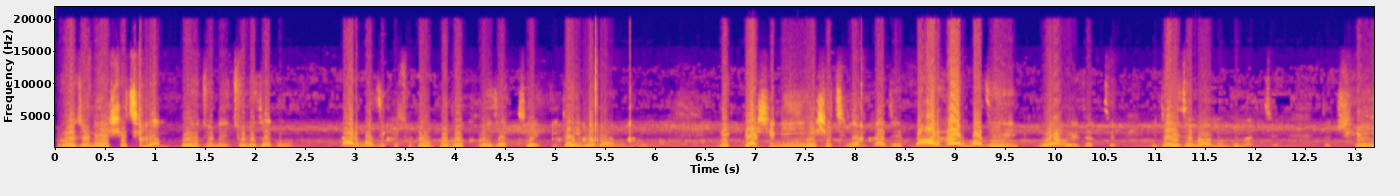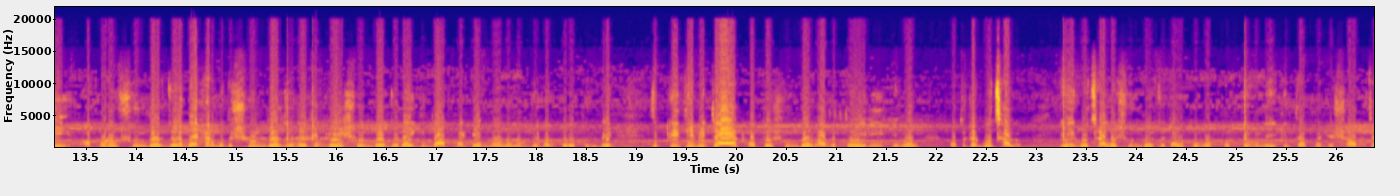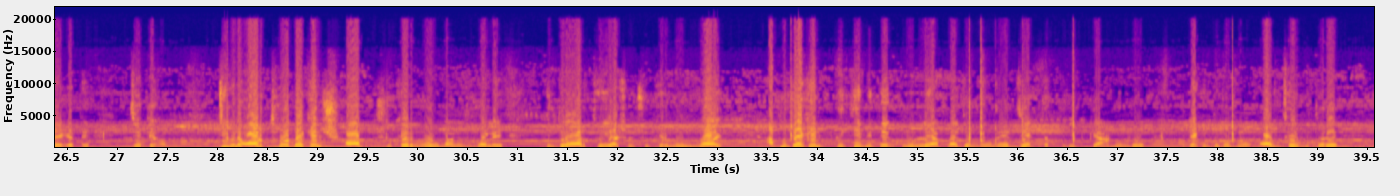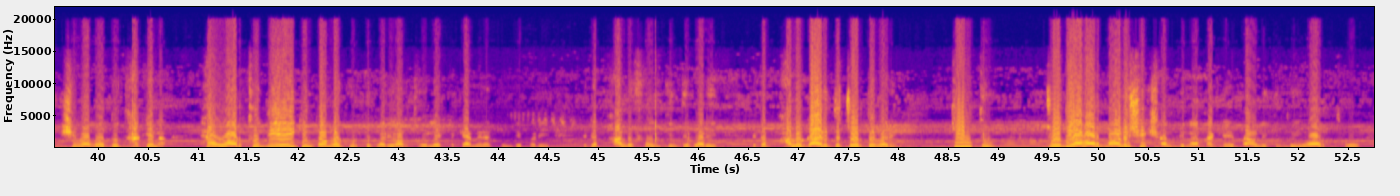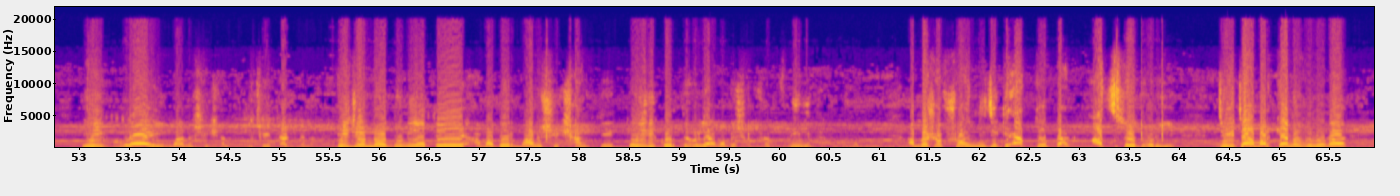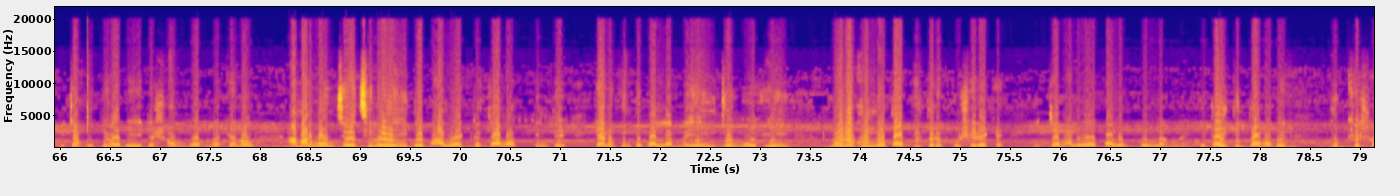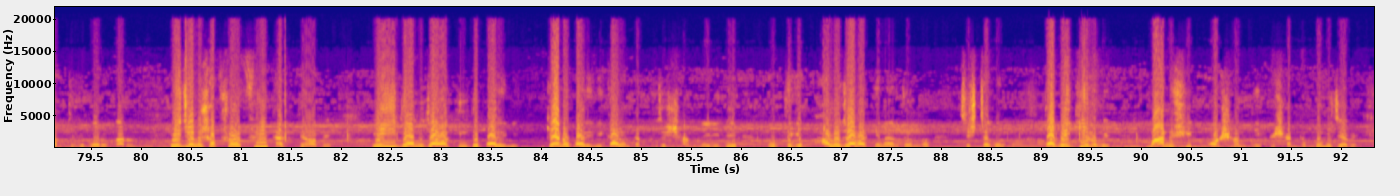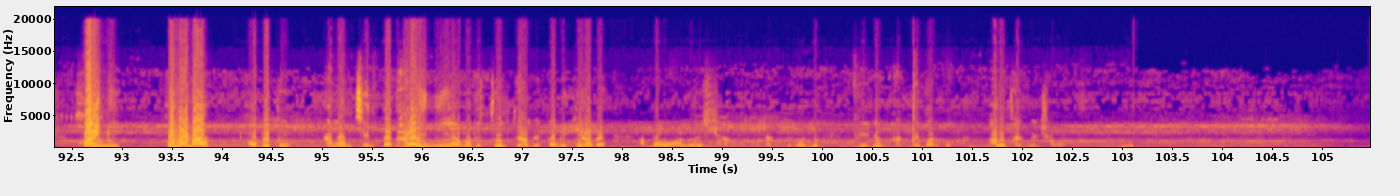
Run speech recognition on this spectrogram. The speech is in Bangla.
প্রয়োজনে এসেছিলাম, প্রয়োজনেই চলে যাব। তার মাঝে কিছুটা উপভোগ হয়ে যাচ্ছে, এটাই বড় আনন্দ। দেখতে আসিনি, এসেছিলাম কাজে, তার হার মাঝেই ঘোরা হয়ে যাচ্ছে, এটাই যেন আনন্দ লাগছে। তো সেই অপরূপ সৌন্দর্য, দেখার মতো সৌন্দর্য, দেখেন, এই সৌন্দর্যটাই কিন্তু আপনাকে মনোমুগ্ধকর করে তুলবে যে পৃথিবীটা কত সুন্দরভাবে তৈরি এবং কতটা গোছালো। এই গোছালো সৌন্দর্যটা উপভোগ করতে হলেই কিন্তু আপনাকে সব জায়গাতে যেতে হবে। জীবনে অর্থ দেখেন, সব সুখের মূল মানুষ বলে, কিন্তু অর্থই আসল সুখের মূল নয়। আপনি দেখেন, পৃথিবীতে ঘুরলে আপনার যে মনের যে একটা তৃপ্তি, আনন্দ, এটা কিন্তু কখনো অর্থের ভিতরে সীমাবদ্ধ থাকে না। হ্যাঁ অর্থ দিয়েই কিন্তু আমরা ঘুরতে পারি। অর্থ হলে একটা ক্যামেরা কিনতে পারি, একটা ভালো ফোন কিনতে পারি, একটা ভালো গাড়িতে চড়তে পারি। কিন্তু যদি আমার মানসিক শান্তি না থাকে, তাহলে কিন্তু এই অর্থ, এই ঘোরা এই মানসিক শান্তি কিছুই থাকবে না। এই জন্য দুনিয়াতে আমাদের মানসিক শান্তি তৈরি করতে হলে আমাদের সবসময় ফ্রিলি থাকতে হবে। আমরা সবসময় নিজেকে এতটা আশ্রয় ধরি যে এটা আমার কেন হলো না, এটা হতে হবে, এটা সম্ভব না কেন? আমার মন চেয়েছিল এই ঈদে ভালো একটা জামা কিনতে, কেন কিনতে পারলাম না? এই জন্য এই মনোক্ষুণ্ণতার ভিতরে পুষে রেখে ঈদটা ভালোভাবে পালন করলাম না। এটাই কিন্তু আমাদের দুঃখের সব থেকে বড় কারণ। এই জন্য সবসময় ফ্রি থাকতে হবে। এই ঈদে আমি জামা কিনতে পারিনি। কেন পারিনি? কারণটা খুঁজে সামনের ঈদে ওর থেকে ভালো জামা কেনার জন্য চেষ্টা করব। তবেই কি হবে? মানসিক অশান্তি, প্রেশারটা কমে যাবে। হয়নি, হলো না, হবে তো। এমন চিন্তাধারাই নিয়ে আমাদের চলতে হবে। তবে কি হবে? আমরা অলওয়েজ শান্তিতে থাকতে পারব ফ্রিডম থাকতে পারব। ভালো থাকবেন সবাই।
